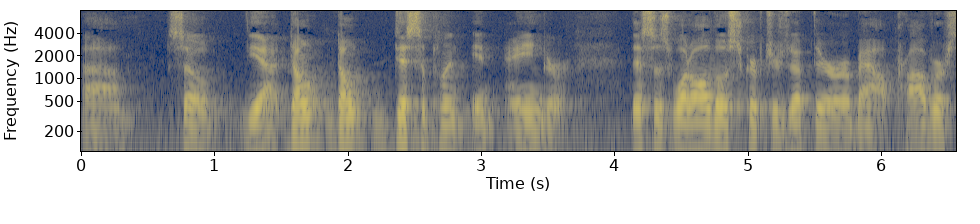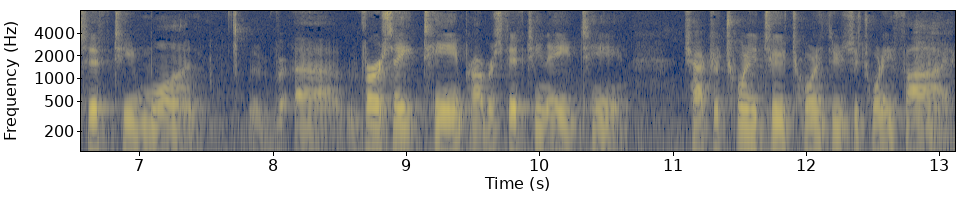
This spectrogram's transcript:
Um, so yeah, don't don't discipline in anger. This is what all those scriptures up there are about. Proverbs 15, 1, uh, verse 18, Proverbs 15, 18, chapter 22, 23 to 25.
